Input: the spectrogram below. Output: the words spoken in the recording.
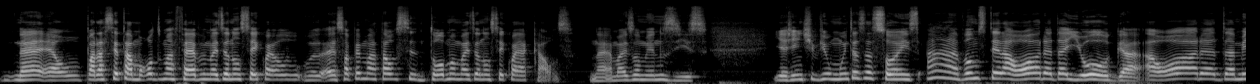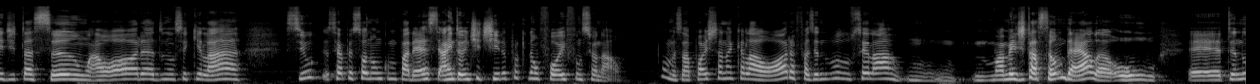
né? é o paracetamol de uma febre, mas eu não sei qual é o. É só para matar o sintoma, mas eu não sei qual é a causa. Né? Mais ou menos isso. E a gente viu muitas ações. Ah, vamos ter a hora da yoga, a hora da meditação, a hora do não sei o que lá. Se, o, se a pessoa não comparece, ah, então a gente tira porque não foi funcional. Pô, mas ela pode estar naquela hora fazendo, sei lá, um, uma meditação dela, ou é, tendo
